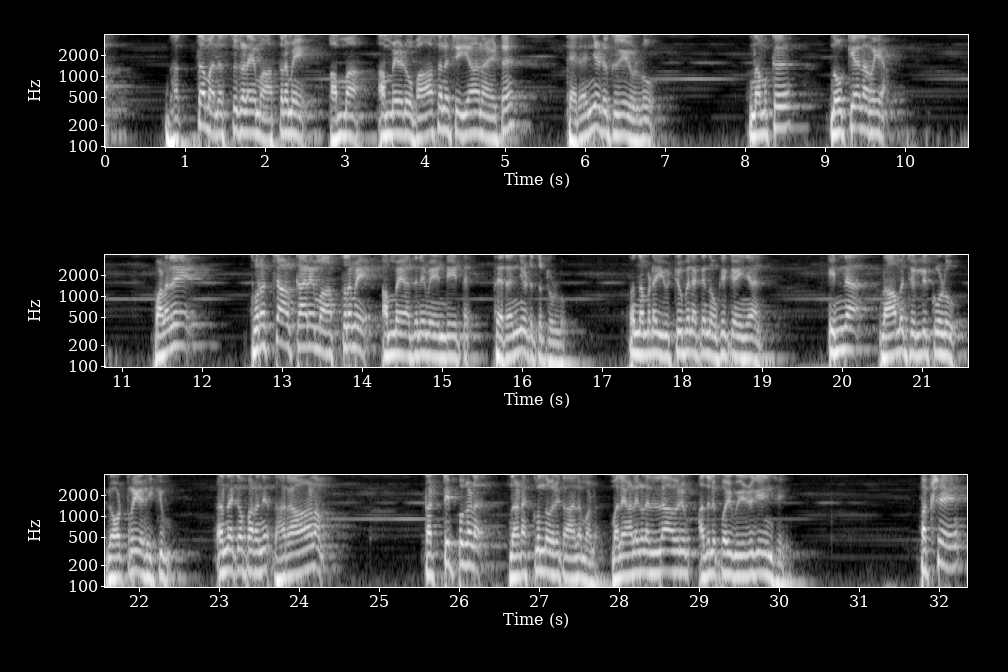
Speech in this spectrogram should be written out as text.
ഭക്ത മനസ്സുകളെ മാത്രമേ അമ്മ അമ്മയുടെ ഉപാസന ചെയ്യാനായിട്ട് തിരഞ്ഞെടുക്കുകയുള്ളൂ. നമുക്ക് നോക്കിയാൽ അറിയാം വളരെ കുറച്ച് ആൾക്കാരെ മാത്രമേ അമ്മ അതിനു വേണ്ടിയിട്ട് തിരഞ്ഞെടുത്തിട്ടുള്ളൂ. ഇപ്പം നമ്മുടെ യൂട്യൂബിലൊക്കെ നോക്കിക്കഴിഞ്ഞാൽ ഇന്ന നാമം ചൊല്ലിക്കോളൂ ലോട്ടറി അടിക്കും എന്നൊക്കെ പറഞ്ഞ് ധാരാളം തട്ടിപ്പുകൾ നടക്കുന്ന ഒരു കാലമാണ്. മലയാളികളെല്ലാവരും അതിൽ പോയി വീഴുകയും ചെയ്യും. പക്ഷേ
